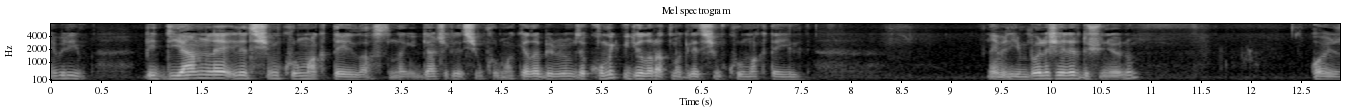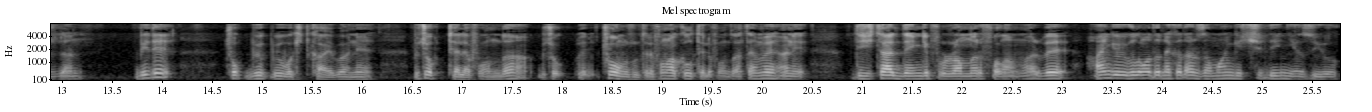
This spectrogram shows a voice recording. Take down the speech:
ne bileyim bir DM'le iletişim kurmak değil aslında. Gerçek iletişim kurmak ya da birbirimize komik videolar atmak iletişim kurmak değil. Ne bileyim böyle şeyleri düşünüyorum. O yüzden bir de çok büyük bir vakit kaybı hani birçok telefonda birçok çoğumuzun telefonu akıllı telefon zaten ve hani dijital denge programları falan var ve hangi uygulamada ne kadar zaman geçirdiğin yazıyor.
